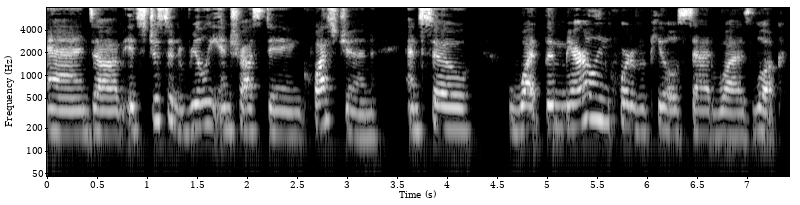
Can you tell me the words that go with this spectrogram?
and um, it's just a really interesting question. And so, what the Maryland Court of Appeals said was, look,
